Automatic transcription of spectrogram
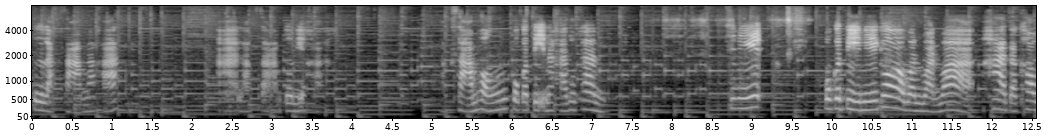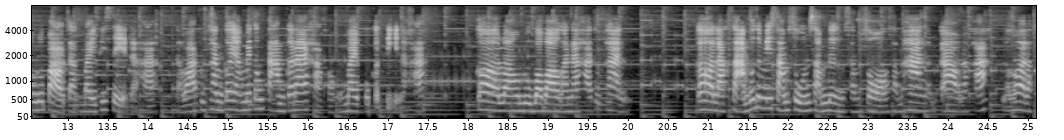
คือหลัก 3 นะคะหลัก 3 ตัวนี้ค่ะ หลัก 3 ของปกตินะคะทุกท่าน ทีนี้ปกตินี้ก็วันๆว่า 5 จะเข้าหรือเปล่าจากใบพิเศษนะคะ แต่ว่าทุกท่านก็ยังไม่ต้องตามก็ได้ค่ะของใบปกตินะคะ ก็ลองดูเบาๆกันนะคะ ทุกท่าน ก็หลัก 3 ก็จะมี 30 31 32 35 39 นะคะ แล้วก็หลัก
